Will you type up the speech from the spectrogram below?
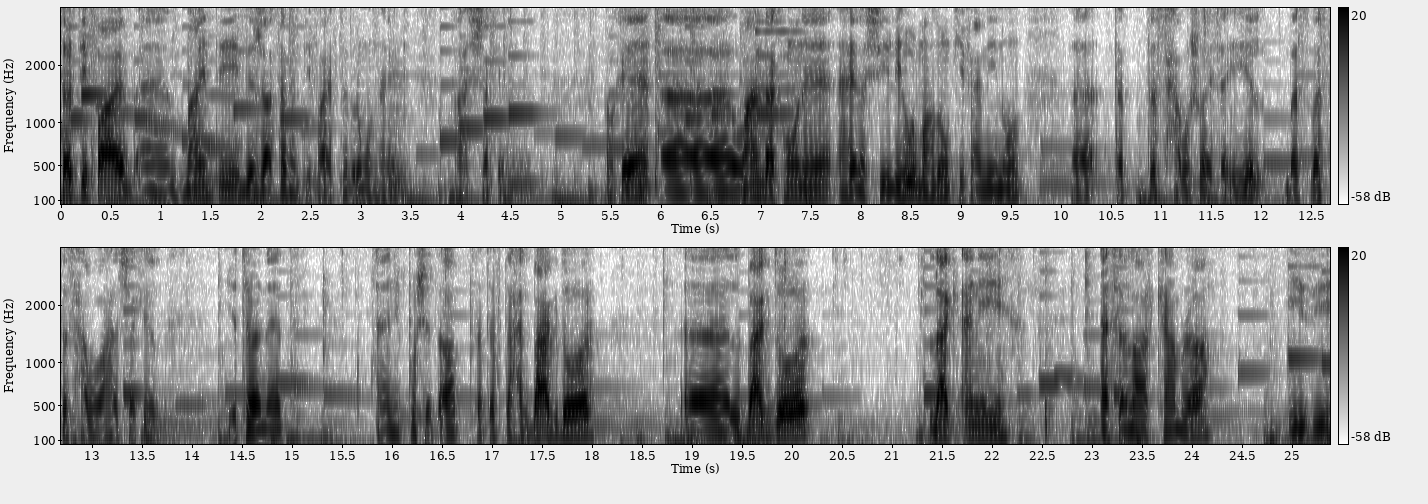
35 and 90 بيرجع 75 تبرمهم هيك على الشكل. okay؟ آه وعندك هون هيدا الشيء اللي هو مهضوم كيف عاملينه. آه تسحبه شوي ثقيل بس بس تسحبه على هالشكل. You turn it and you push it up تتفتح ال back door آه ال back door like any SLR camera easy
